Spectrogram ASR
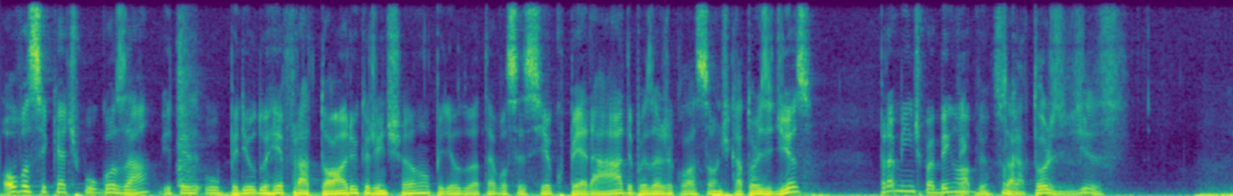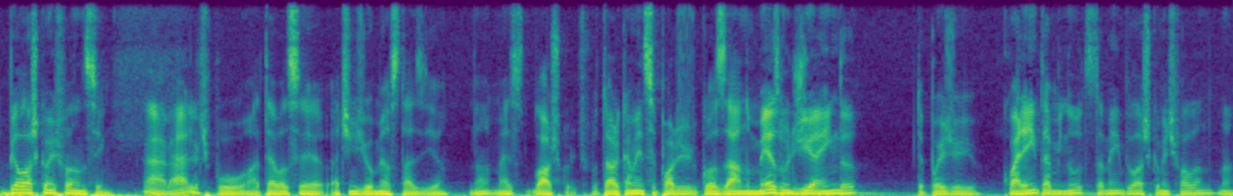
Ou você quer, tipo, gozar e ter o período refratório, que a gente chama, o período até você se recuperar depois da ejaculação de 14 dias. Pra mim, tipo, é bem óbvio. São sabe? 14 dias? Biologicamente falando, sim. Caralho. Tipo, até você atingir homeostasia, né? Mas, lógico, tipo, teoricamente você pode gozar no mesmo dia ainda, depois de 40 minutos também, biologicamente falando, né?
